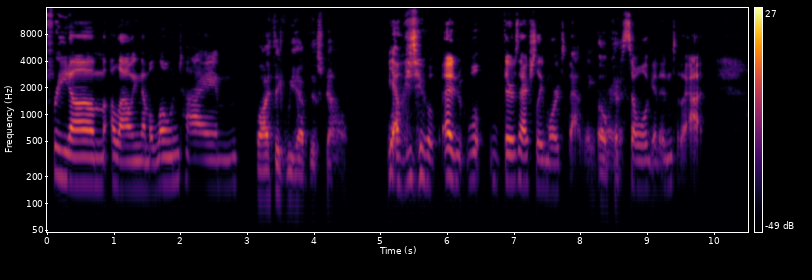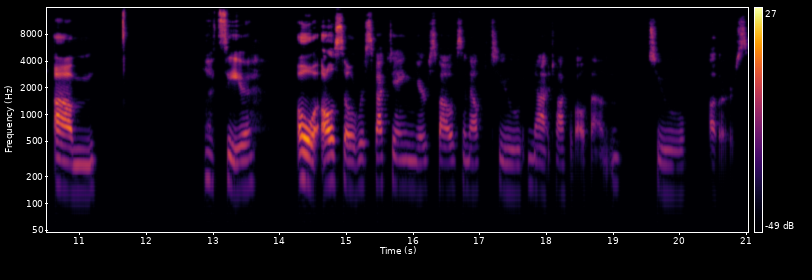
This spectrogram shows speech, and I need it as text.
freedom, allowing them alone time. Well, I think we have this down. Yeah, we do. And we'll, there's actually more to that later. Okay. So we'll get into that. Um let's see. Oh, also respecting your spouse enough to not talk about them to others.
